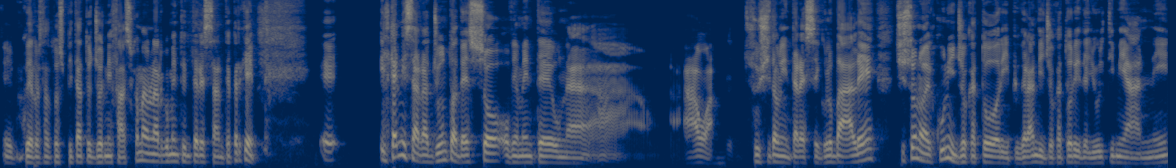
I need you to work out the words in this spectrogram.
in eh, cui ero stato ospitato giorni fa, secondo me è un argomento interessante perché eh, il tennis ha raggiunto adesso ovviamente una... Ah, suscita un interesse globale, ci sono alcuni giocatori, i più grandi giocatori degli ultimi anni,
